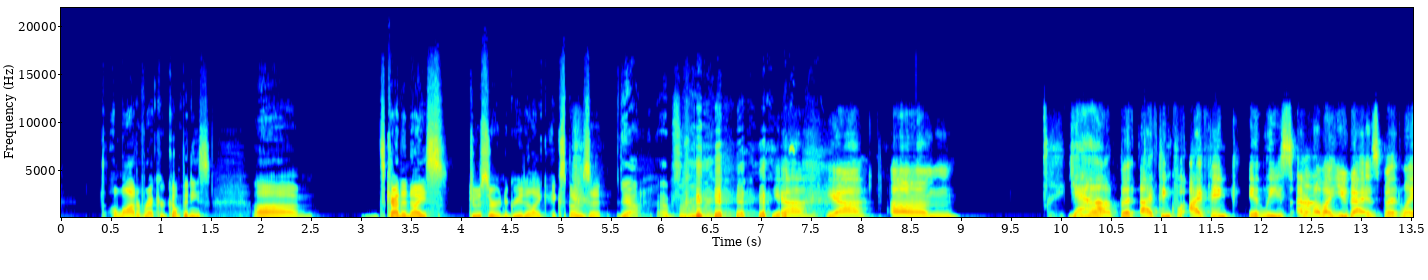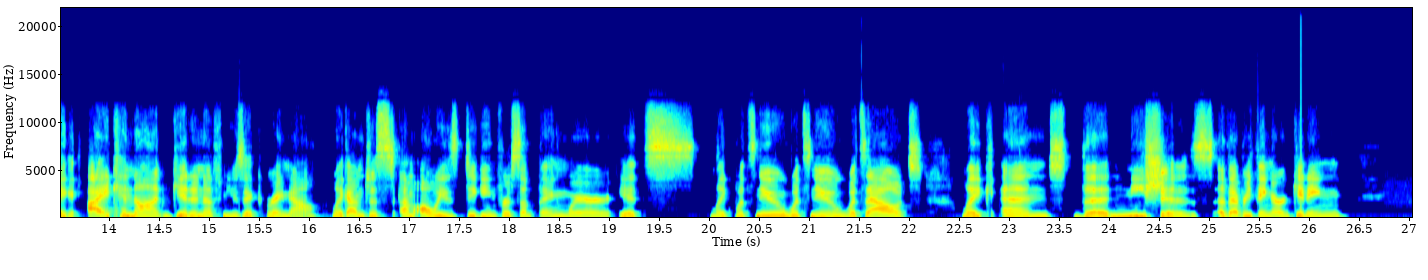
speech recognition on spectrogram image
a lot of record companies um it's kind of nice to a certain degree to like expose it Yeah, absolutely. yeah, yeah. Um yeah, but I think I think at least I don't know about you guys, but like I cannot get enough music right now. Like I'm just I'm always digging for something where it's like what's new, what's new, what's out, like and the niches of everything are getting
